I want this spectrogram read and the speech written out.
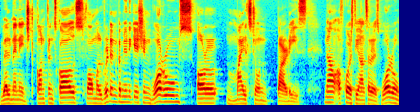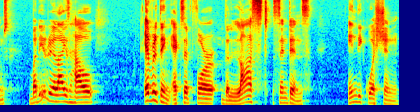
Well-managed conference calls, formal written communication, war rooms, or milestone parties? Now, of course, the answer is war rooms, but do you realize how everything except for the last sentence in the question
